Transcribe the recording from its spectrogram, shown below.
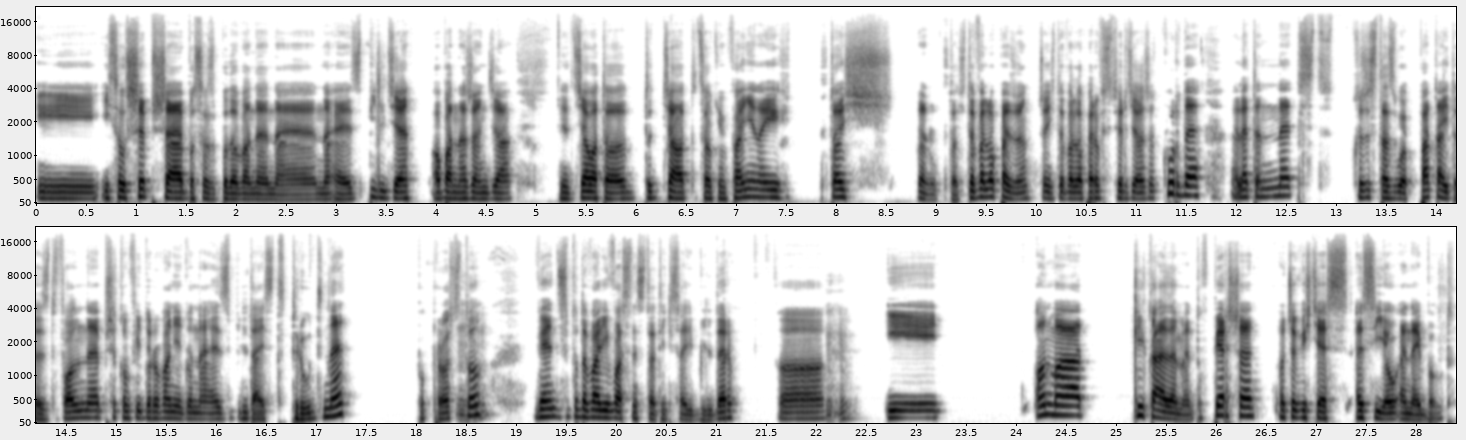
I, i są szybsze, bo są zbudowane na, na ES-buildzie, oba narzędzia, więc działa to, to, działa to całkiem fajnie. No i ktoś, ktoś, deweloperzy, część deweloperów stwierdziła, że kurde, ale ten Next korzysta z Webpacka i to jest wolne, przekonfigurowanie go na ES-builda jest trudne, po prostu. Mhm. Więc zbudowali własny static site builder. E, Mhm. I on ma kilka elementów. Pierwsze, oczywiście jest SEO enabled.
